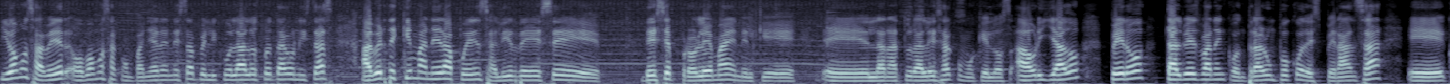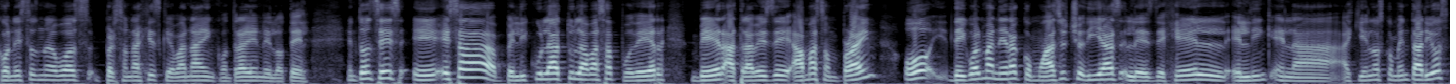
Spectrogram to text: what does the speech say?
y vamos a ver o vamos a acompañar en esta película a los protagonistas a ver de qué manera pueden salir de ese de ese problema en el que eh, la naturaleza como que los ha orillado, pero tal vez van a encontrar un poco de esperanza eh, con estos nuevos personajes que van a encontrar en el hotel. Entonces, eh, esa película tú la vas a poder ver a través de Amazon Prime o de igual manera, como hace ocho días les dejé el, link en la, aquí en los comentarios,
